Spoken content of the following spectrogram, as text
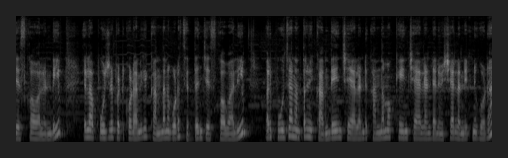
చేసుకోవాలండి. ఇలా పూజలు పెట్టుకోవడానికి కందను కూడా సిద్ధం చేసుకోవాలి. మరి పూజ అనంతరం ఈ కంద ఏం చేయాలంటే కంద మొక్క ఏం చేయాలంటే అనే విషయాలన్నింటినీ కూడా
